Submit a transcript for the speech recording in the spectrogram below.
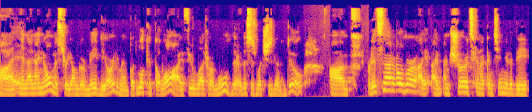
Uh, and, and I know Mr. Younger made the argument, but look at the law. If you let her move there, this is what she's going to do. Um, but it's not over. I, I'm, I'm sure it's going to continue to be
